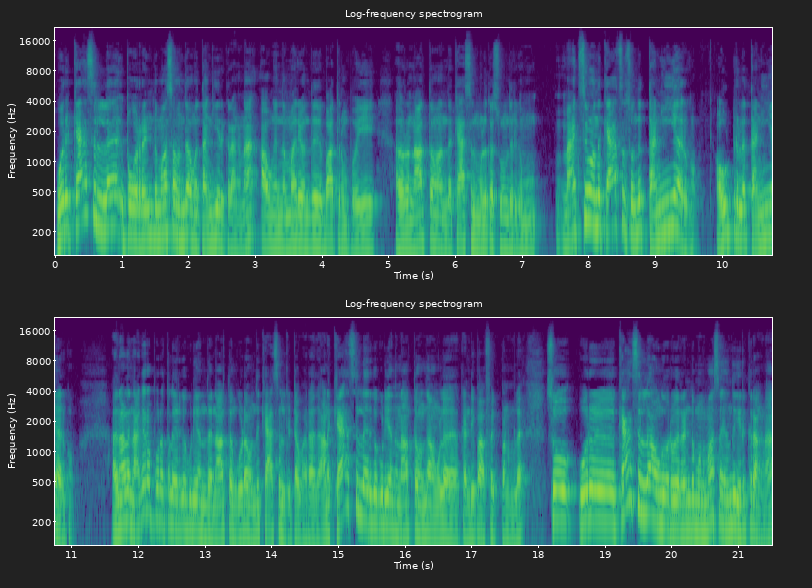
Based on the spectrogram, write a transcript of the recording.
ஒரு கேசலில் இப்போ ஒரு ரெண்டு மாதம் வந்து அவங்க தங்கி இருக்கிறாங்கன்னா அவங்க இந்த மாதிரி வந்து பாத்ரூம் போய் அதோட நாத்தம் அந்த கேசல் முழுக்க சூழ்ந்துருக்கும். மேக்ஸிமம் வந்து கேசல்ஸ் வந்து தனியாக இருக்கும். அவுட்டரில் தனியாக இருக்கும். அதனால் நகரப்புறத்தில் இருக்கக்கூடிய அந்த நாத்தம் கூட வந்து கேசல் கிட்ட வராது. ஆனால் கேசலில் இருக்கக்கூடிய அந்த நாத்தம் வந்து அவங்கள கண்டிப்பாக அஃபெக்ட் பண்ணல ஸோ ஒரு கேசலில் அவங்க ஒரு ரெண்டு மூணு மாதம் வந்து இருக்கிறாங்கன்னா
